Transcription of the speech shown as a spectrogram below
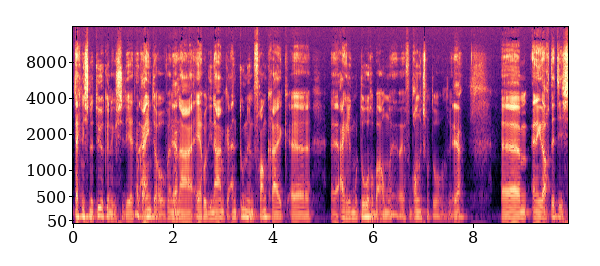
technische natuurkunde gestudeerd in. Eindhoven en Ja. daarna aerodynamica en toen in Frankrijk eigenlijk motorenbouw, eh, verbrandingsmotoren ontwikkelen. Ehm, en ik dacht, dit is,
